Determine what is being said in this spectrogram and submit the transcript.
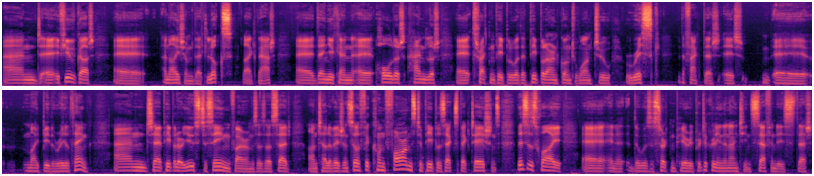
And uh, if you've got uh, an item that looks like that, uh, then you can uh, hold it, handle it, uh, threaten people with it. People aren't going to want to risk the fact that it uh, might be the real thing. And uh, people are used to seeing firearms, as I said, on television. So if it conforms to people's expectations, this is why uh, a, there was a certain period, particularly in the 1970s, that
